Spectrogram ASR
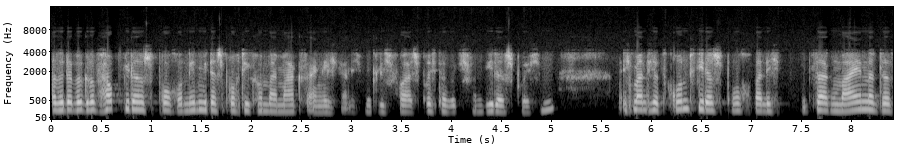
Also der Begriff Hauptwiderspruch und Nebenwiderspruch, die kommen bei Marx eigentlich gar nicht wirklich vor. Er spricht da wirklich von Widersprüchen. Ich meinte jetzt Grundwiderspruch, weil ich sozusagen meine, dass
